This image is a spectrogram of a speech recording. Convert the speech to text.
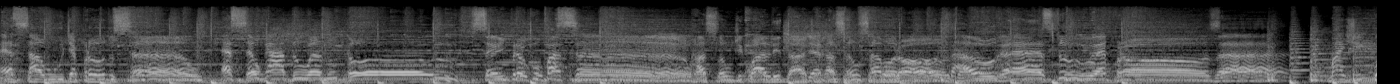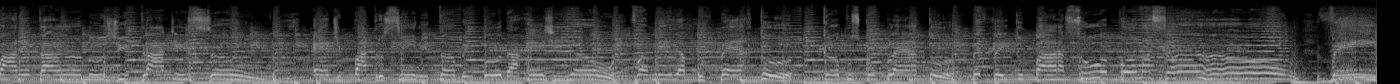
é saúde, é produção, é seu gado o ano todo, sem preocupação. Ração de qualidade é ração saborosa, o resto é prosa. Mais de 40 anos de tradição é de patrocínio e também toda a região. Família por perto, campus completo, perfeito para a sua formação. Vem,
